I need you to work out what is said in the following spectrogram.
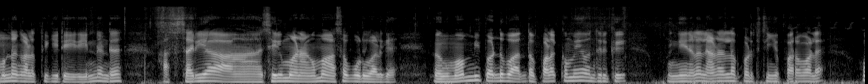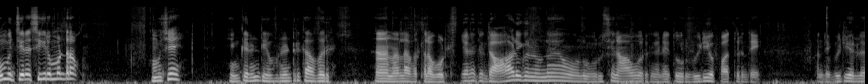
முன்னங்கால தூக்கிட்டு இது என்னென்ன சரியாக செரிமானாகமாக அசை போடுவாளுங்க உங்கள் மம்மி பண்ணுவா அந்த பழக்கமே வந்திருக்கு. நீங்கள் நல்லா நல்லா படுத்துட்டீங்க பரவாயில்ல. உமிச்சிர சீக்கிரம் பண்ணுறோம் உமிச்சே எங்கே ரெண்டு எப்படி நின்றுருக்கா அவர். ஆ நல்லா பத்தல போடு. எனக்கு இந்த ஆடுகள் ஒன்று ஒரு விஷயம் ஞாபகம் இருங்க நேற்று ஒரு வீடியோ பார்த்துருந்தேன். அந்த வீடியோவில்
